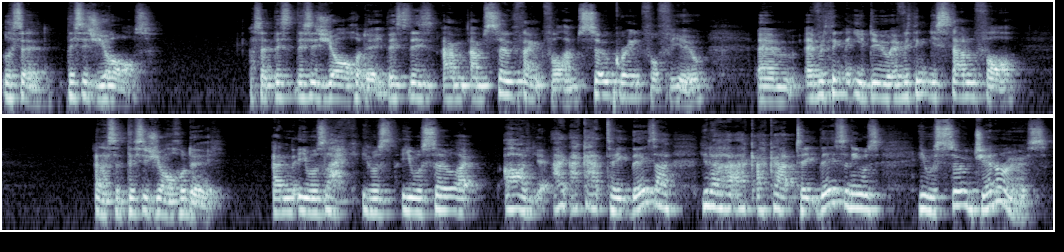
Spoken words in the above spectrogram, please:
listen, this is yours. I said, this this is your hoodie. This is I'm I'm so thankful. I'm so grateful for you. Um, everything that you do, everything you stand for. And I said, this is your hoodie. And he was like, he was he was so like, oh, I, I can't take this. I you know I, I can't take this. And he was he was so generous.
